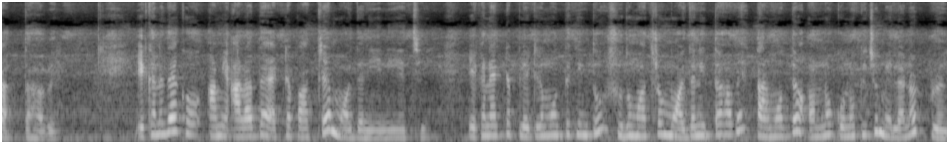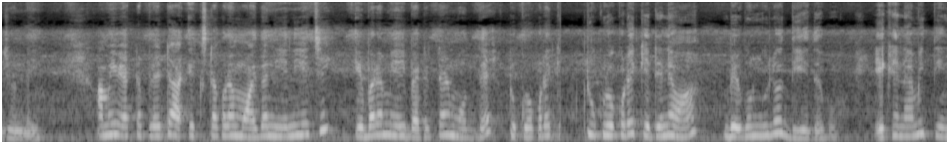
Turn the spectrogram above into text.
রাখতে হবে। এখানে দেখো, আমি আলাদা একটা পাত্রে ময়দা নিয়ে নিয়েছি। এখানে একটা প্লেটের মধ্যে কিন্তু শুধুমাত্র ময়দা নিতে হবে, তার মধ্যে অন্য কোনো কিছু মেলানোর প্রয়োজন নেই। আমি একটা প্লেটে এক্সট্রা করে ময়দা নিয়ে নিয়েছি, এবার আমি এই ব্যাটারটার মধ্যে টুকরো করে টুকরো করে কেটে নেওয়া বেগুনগুলো দিয়ে দেবো। এখানে আমি তিন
